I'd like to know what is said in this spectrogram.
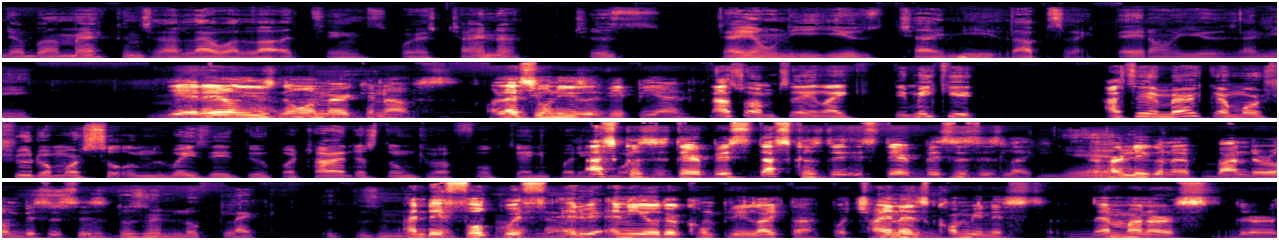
Yeah, but Americans allow a lot of things, whereas China just they only use Chinese apps. Like they don't use any. Yeah, they don't use no American apps unless you want to use a VPN. That's what I'm saying. Like they make it. I think America are more shrewd or more subtle in the ways they do, but China just don't give a fuck to anybody. That's because it's their business. That's because it's their businesses. Like Yeah. they're hardly gonna ban their own So businesses. it doesn't look like it doesn't. Look and they like fuck with any, any other company like that. But China is Mhm. communist. Them man are s- they're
